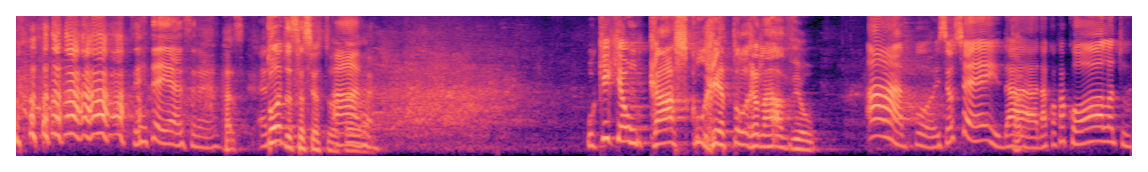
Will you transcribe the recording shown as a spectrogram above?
Acertei essa, né? Essa- Todas você acertou. Ah, tá. O que que é um casco retornável? Ah, pô, isso eu sei. Da, da Coca-Cola, tu,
